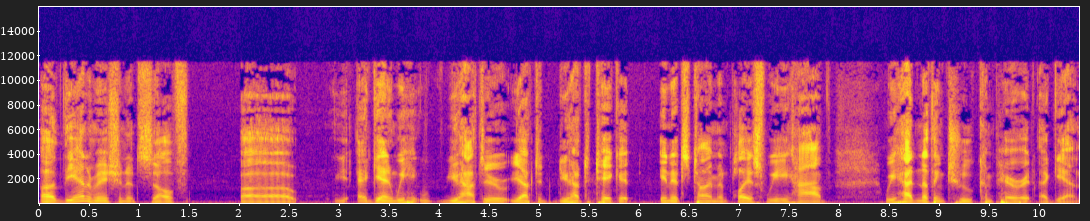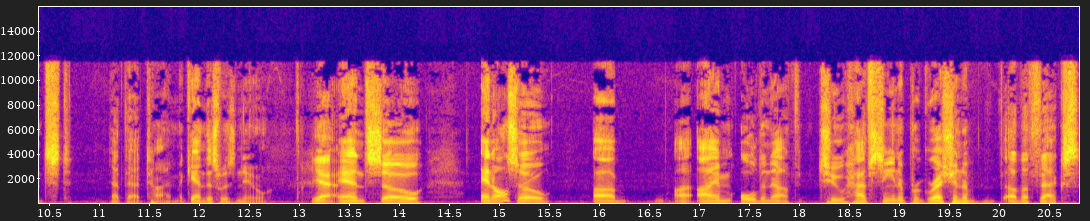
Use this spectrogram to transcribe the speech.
Uh, the animation itself, uh, again, we you have to you have to you have to take it in its time and place. We have we had nothing to compare it against at that time. Again, this was new. Yeah, and so and also uh, i'm old enough to have seen a progression of, of effects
